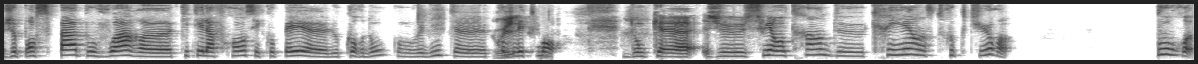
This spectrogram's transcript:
je pense pas pouvoir quitter la France et couper le cordon, comme vous dites, complètement. Donc, euh, je suis en train de créer une structure pour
